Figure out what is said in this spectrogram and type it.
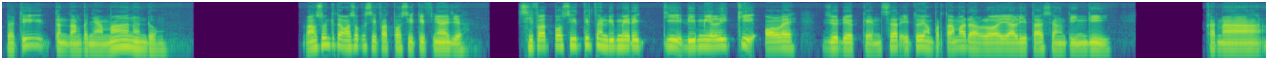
berarti tentang kenyamanan dong. Langsung kita masuk ke sifat positifnya aja. Sifat positif yang dimiliki dimiliki oleh zodiak Cancer itu yang pertama adalah loyalitas yang tinggi. Karena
